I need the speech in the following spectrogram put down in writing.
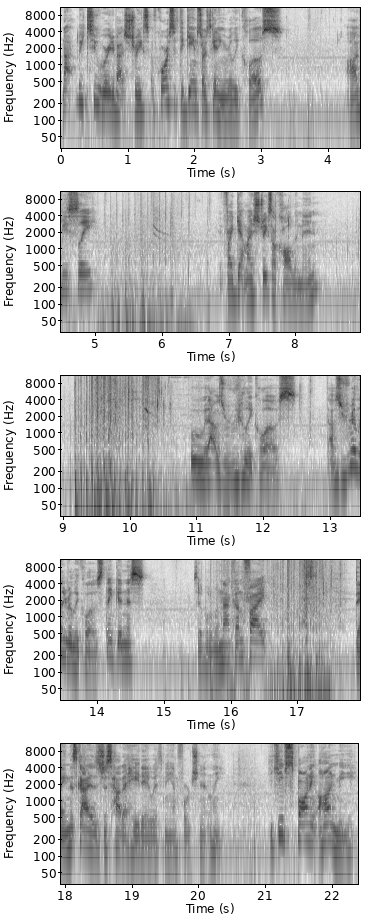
Not be too worried about streaks. Of course, if the game starts getting really close, obviously, if I get my streaks, I'll call them in. Ooh, that was really close. That was really, really close. Thank goodness. I was able to win that gunfight. Dang, this guy has just had a heyday with me, unfortunately. He keeps spawning on me.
